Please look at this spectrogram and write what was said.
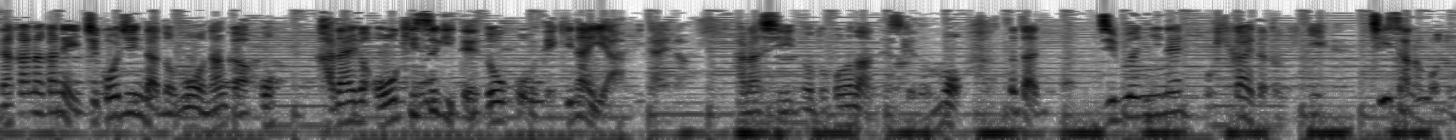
なかなかね、一個人だともうなんか、お、課題が大きすぎてどうこうできないや、みたいな話のところなんですけども、ただ自分にね、置き換えた時に小さなこと、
